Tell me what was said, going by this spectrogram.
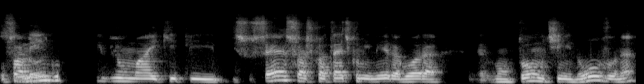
o Flamengo teve uma equipe de sucesso, acho que o Atlético Mineiro agora é, montou um time novo, né?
